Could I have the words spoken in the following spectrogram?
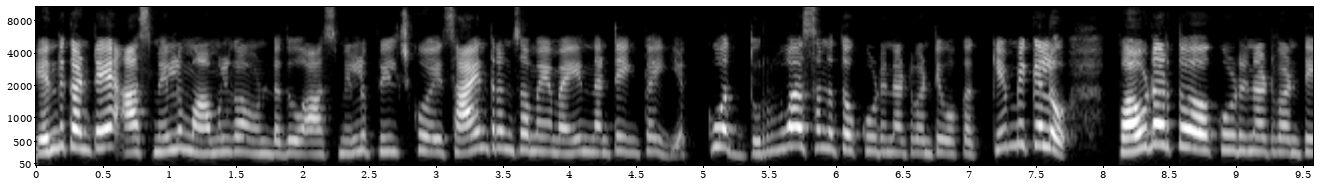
ఎందుకంటే ఆ స్మెల్ మామూలుగా ఉండదు ఆ స్మెల్ పీల్చుకో సాయంత్రం సమయం అయిందంటే ఇంకా ఎక్కువ దుర్వాసనతో కూడినటువంటి ఒక కెమికల్ పౌడర్తో కూడినటువంటి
